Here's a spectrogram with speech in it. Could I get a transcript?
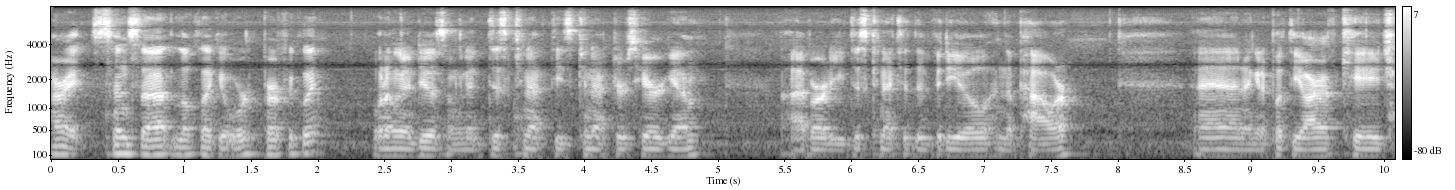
Alright, since that looked like it worked perfectly, what I'm going to do is I'm going to disconnect these connectors here again. I've already disconnected the video and the power. And I'm going to put the RF cage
